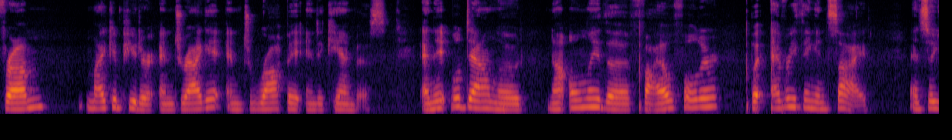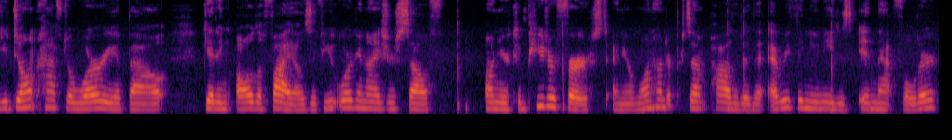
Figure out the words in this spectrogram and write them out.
from my computer and drag it and drop it into Canvas and it will download not only the file folder but everything inside and so you don't have to worry about getting all the files. If you organize yourself on your computer first and you're 100% positive that everything you need is in that folder,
